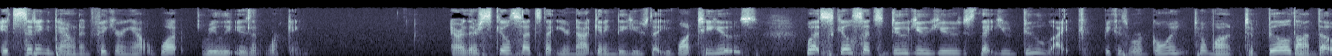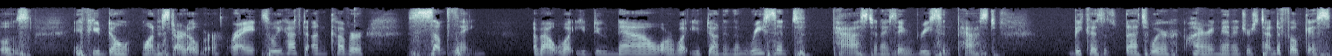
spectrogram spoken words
it's sitting down and figuring out what really isn't working. Are there skill sets that you're not getting to use that you want to use? What skill sets do you use that you do like? Because we're going to want to build on those if you don't want to start over, right? So we have to uncover something about what you do now or what you've done in the recent past. And I say recent past because that's where hiring managers tend to focus.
